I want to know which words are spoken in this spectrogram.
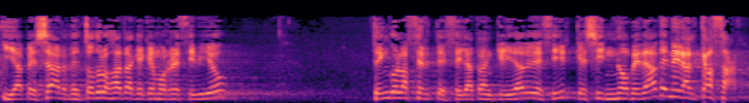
Y a pesar de todos los ataques que hemos recibido, tengo la certeza y la tranquilidad de decir que sin novedad en el Alcázar,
